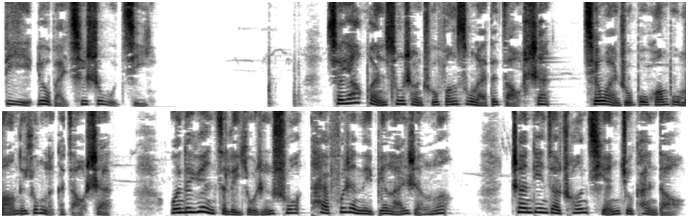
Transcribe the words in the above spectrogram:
第六百七十五集，小丫鬟送上厨房送来的早膳。秦婉如不慌不忙的用了个早膳，闻得院子里有人说太夫人那边来人了，站定在窗前就看到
